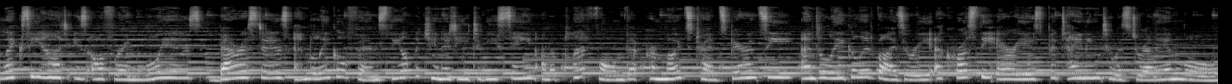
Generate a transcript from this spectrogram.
Lexihut is offering lawyers, barristers, and legal firms the opportunity to be seen on a platform that promotes transparency and legal advisory across the areas pertaining to Australian law.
